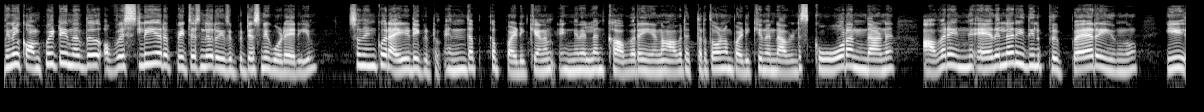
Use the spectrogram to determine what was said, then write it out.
നിങ്ങൾ കോമ്പീറ്റ് ചെയ്യുന്നത് ഒബ്വിയസ്ലി റിപ്പീറ്റേഴ്സിന്റെ റീ റിപ്പീറ്റേഴ്സിന്റെ കൂടെ ആയിരിക്കും. സോ നിങ്ങൾക്ക് ഒരു ഐഡിയ കിട്ടും. എന്തൊക്കെ പഠിക്കണം എങ്ങനെയെല്ലാം കവർ ചെയ്യണം അവർ എത്രത്തോളം പഠിക്കുന്നുണ്ട് അവരുടെ സ്കോർ എന്താണ് അവരെങ്ങ് ഏതെല്ലാം രീതിയിൽ പ്രിപ്പയർ ചെയ്യുന്നു ഈ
